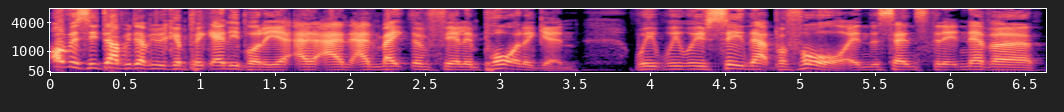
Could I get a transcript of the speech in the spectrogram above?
obviously WWE can pick anybody and, and, and make them feel important again. We, we we've seen that before in the sense that it never.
